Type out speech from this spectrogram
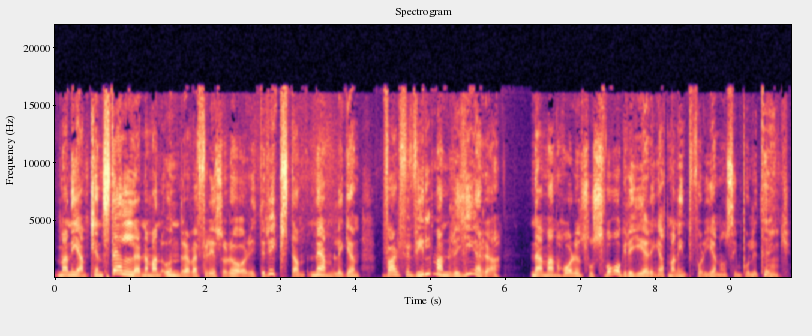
man egentligen ställer när man undrar varför det är så rörigt i riksdagen. Nämligen varför vill man regera när man har en så svag regering att man inte får igenom sin politik?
